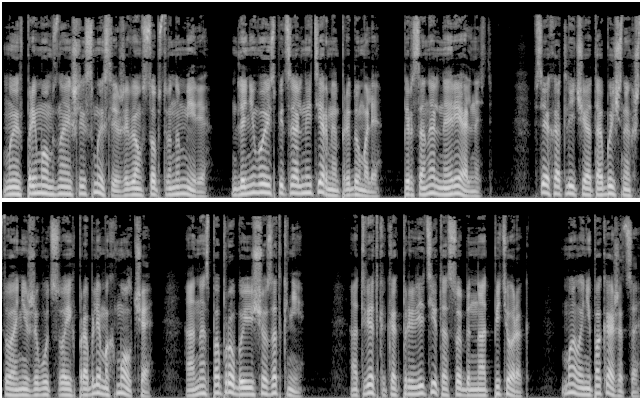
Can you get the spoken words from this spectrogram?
Мы в прямом, знаешь ли, смысле живем в собственном мире. Для него и специальный термин придумали – персональная реальность. Всех отличий от обычных, что они живут в своих проблемах молча, а нас попробуй еще заткни. Ответка как прилетит, особенно от пятерок, мало не покажется.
